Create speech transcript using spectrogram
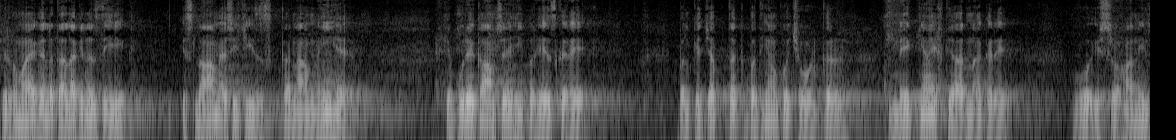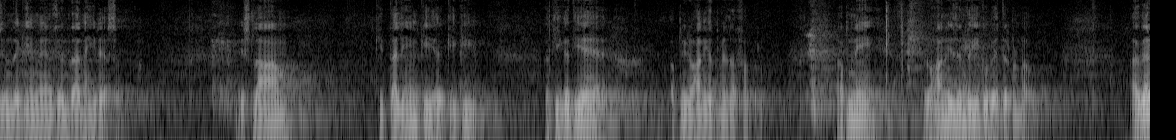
پھر فرمایا کہ اللہ تعالیٰ کے نزدیک اسلام ایسی چیز کا نام نہیں ہے کہ برے کام سے ہی پرہیز کرے، بلکہ جب تک بدیوں کو چھوڑ کر نیکیاں اختیار نہ کرے، وہ اس روحانی زندگی میں زندہ نہیں رہ سکتا۔ اسلام کی تعلیم کی حقیقی، حقیقت یہ ہے، اپنی روحانیت میں اضافہ کرو۔ اپنی روحانی زندگی کو بہتر بناؤ۔ اگر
